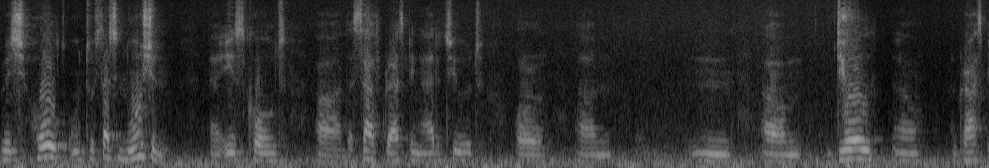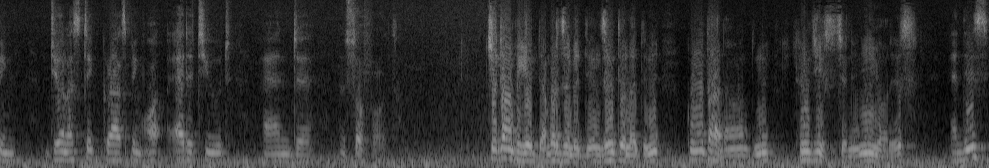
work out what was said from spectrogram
which holds onto such notion uh, is called uh, the self-grasping attitude or um, mm, um, dual uh, grasping, dualistic grasping attitude and, uh, and so forth. chidang peke dhambar zambe den zen tela tene kuna taa dang tene lenji si chene ni yo res And this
